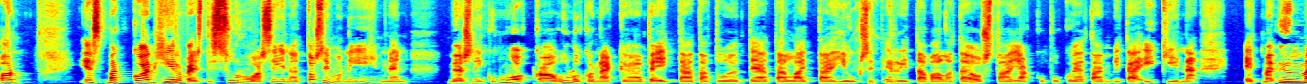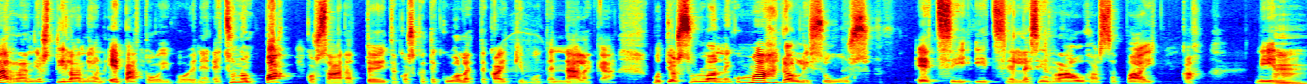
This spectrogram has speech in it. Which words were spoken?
On. Ja mä koen hirveästi surua siinä, että tosi moni ihminen myös niin kuin muokkaa ulkonäköä, peittää tatuointeja tai laittaa hiukset eri tavalla tai ostaa jakkupukuja tai mitä ikinä. Että mä ymmärrän, jos tilanne on epätoivoinen, että sun on pakko saada töitä, koska te kuolette kaikki muuten nälkään. Mutta jos sulla on niin kuin mahdollisuus etsiä itsellesi rauhassa paikka, niin mm.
